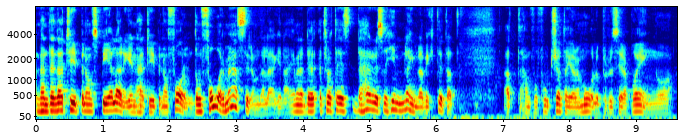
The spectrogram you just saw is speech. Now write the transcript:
men den där typen av spelare i den här typen av form, de får med sig de där lägena. Jag, menar, det, jag tror att det, är, det här är så himla, himla viktigt att, att han får fortsätta göra mål och producera poäng. Och,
